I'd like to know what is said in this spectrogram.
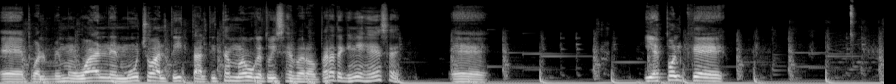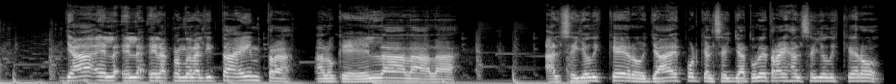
eh, por el mismo Warner, muchos artistas, artistas nuevos que tú dices, pero espérate, ¿quién es ese? Eh, y es porque ya el- el- cuando el artista entra a lo que es la, la, la- al sello disquero, ya es porque el ya tú le traes al sello disquero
